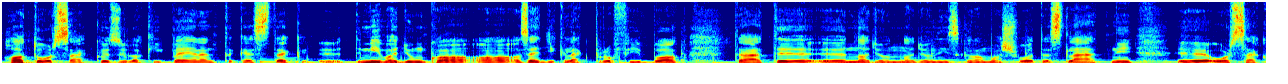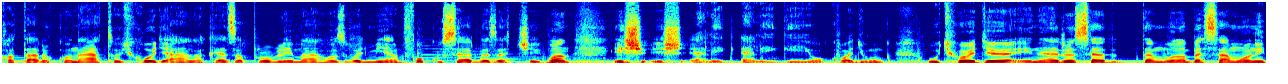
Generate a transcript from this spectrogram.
hat ország közül, akik bejelentkeztek, mi vagyunk a, a, az egyik legprofibbak, tehát nagyon-nagyon izgalmas volt ezt látni országhatárokon át, hogy hogy állnak ez a problémához, vagy milyen fokú szervezettség van, és, és elég, eléggé jók vagyunk. Úgyhogy én erről szerettem volna beszámolni,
